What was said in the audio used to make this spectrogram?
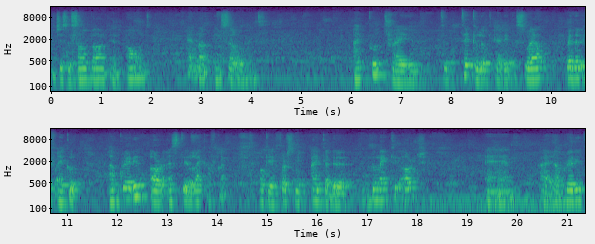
which is the soulbound and owned and not in settlement. I could try to take a look at it as well whether if I could upgrade it or I still lack of card. Okay, first we I got the Demacia Arch and I upgraded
